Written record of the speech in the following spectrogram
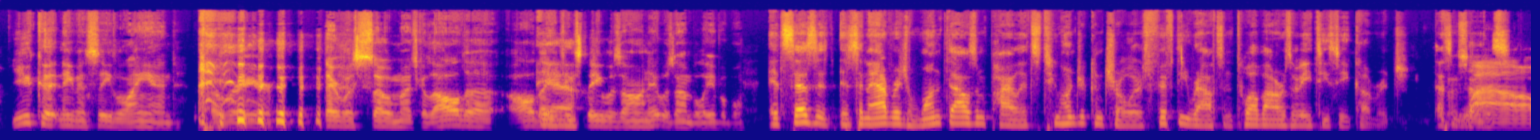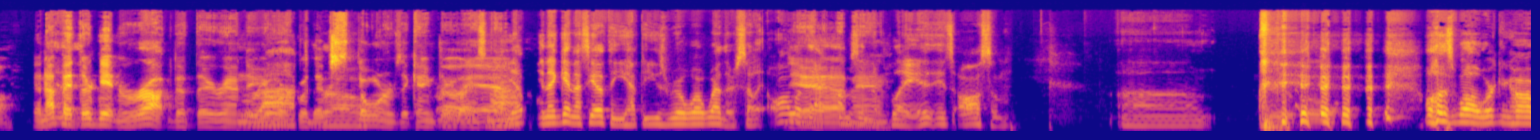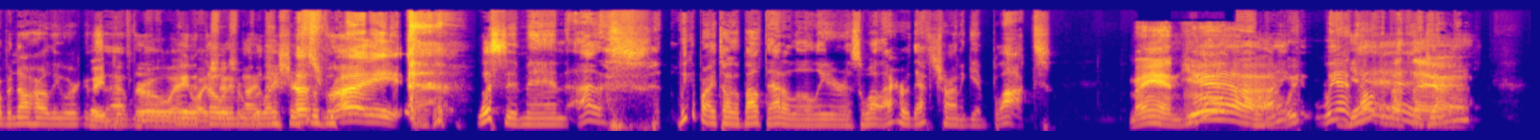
you couldn't even see land over here. there was so much because all the all the yeah. ATC was on. It was unbelievable it says it's an average 1,000 pilots, 200 controllers, 50 routes, and 12 hours of ATC coverage. That's wow. And I bet they're getting rocked up there around New rocked, York with them storms that came through oh, last yeah. night. Yep. And again, that's the other thing. You have to use real world weather. So all of that comes man. into play. It, it's awesome. Um, all is well, working hard, but not hardly working. Wait to throw away white throw in my white shirt. That's right. Listen, man, I, we could probably talk about that a little later as well. I heard that's trying to get blocked. Man, yeah, right? we we had yeah, talked about that. Johnny.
